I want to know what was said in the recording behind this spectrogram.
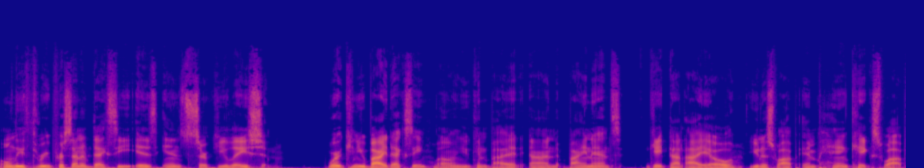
Only 3% of Dexy is in circulation. Where can you buy Dexy? Well, you can buy it on Binance, Gate.io, Uniswap, and PancakeSwap.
